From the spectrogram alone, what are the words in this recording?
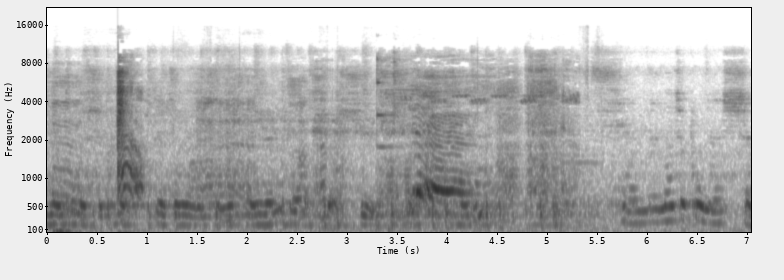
人生的时刻，最重要的是很原则的是，钱难道就不能省？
